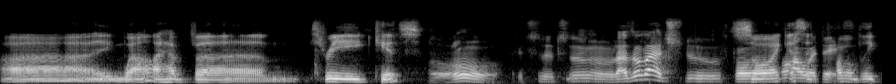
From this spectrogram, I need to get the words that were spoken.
Uh, well, I have um three kids, Oh, it's it's uh, rather large uh, for, so I guess it days. probably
